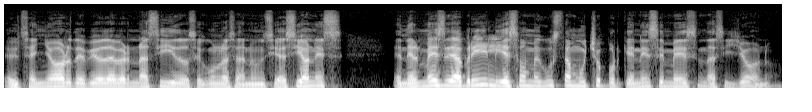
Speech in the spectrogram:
el Señor debió de haber nacido, según las anunciaciones, en el mes de abril, y eso me gusta mucho porque en ese mes nací yo, ¿no?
